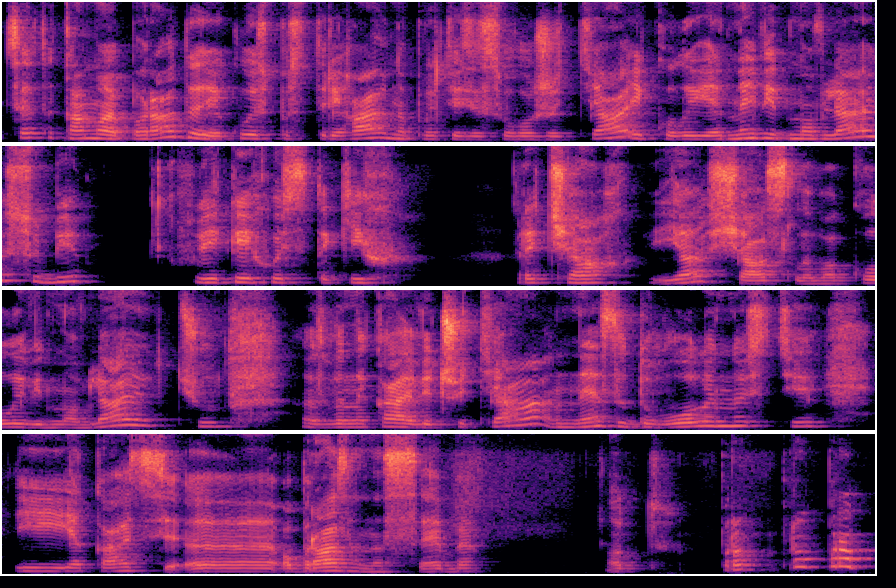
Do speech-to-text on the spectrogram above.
це така моя порада, яку я спостерігаю на протязі свого життя. І коли я не відмовляю собі в якихось таких речах, я щаслива. Коли відмовляю, виникає відчуття незадоволеності і якась е, образа на себе. От про, про, про,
